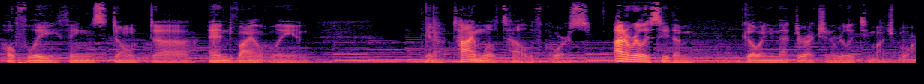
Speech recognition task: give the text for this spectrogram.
hopefully things don't, uh, end violently and, you know, time will tell, of course. I don't really see them going in that direction really too much more.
